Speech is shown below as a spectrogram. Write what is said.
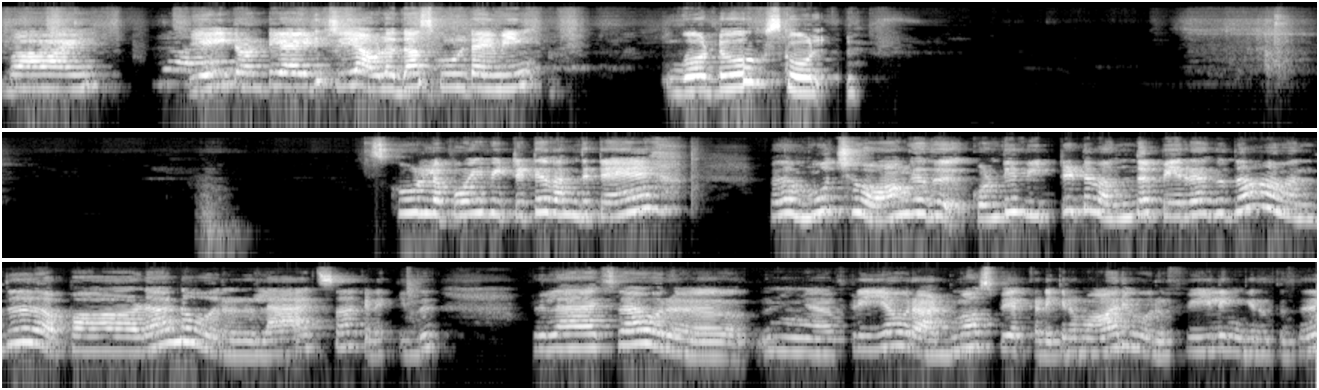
பாய் எயிட் டுவெண்ட்டி ஆயிடுச்சு. அவ்வளோதான் school timing go to school ஸ்கூலில் போய் விட்டுட்டு வந்துட்டேன். இப்போதான் மூச்சு வாங்குது. கொண்டு விட்டுட்டு வந்த பிறகு தான் வந்து அப்பாடான ஒரு ரிலாக்ஸாக கிடைக்குது. ரிலாக்ஸாக ஒரு ஃப்ரீயாக ஒரு அட்மாஸ்பியர் கிடைக்கிற மாதிரி ஒரு ஃபீலிங் இருக்குது.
